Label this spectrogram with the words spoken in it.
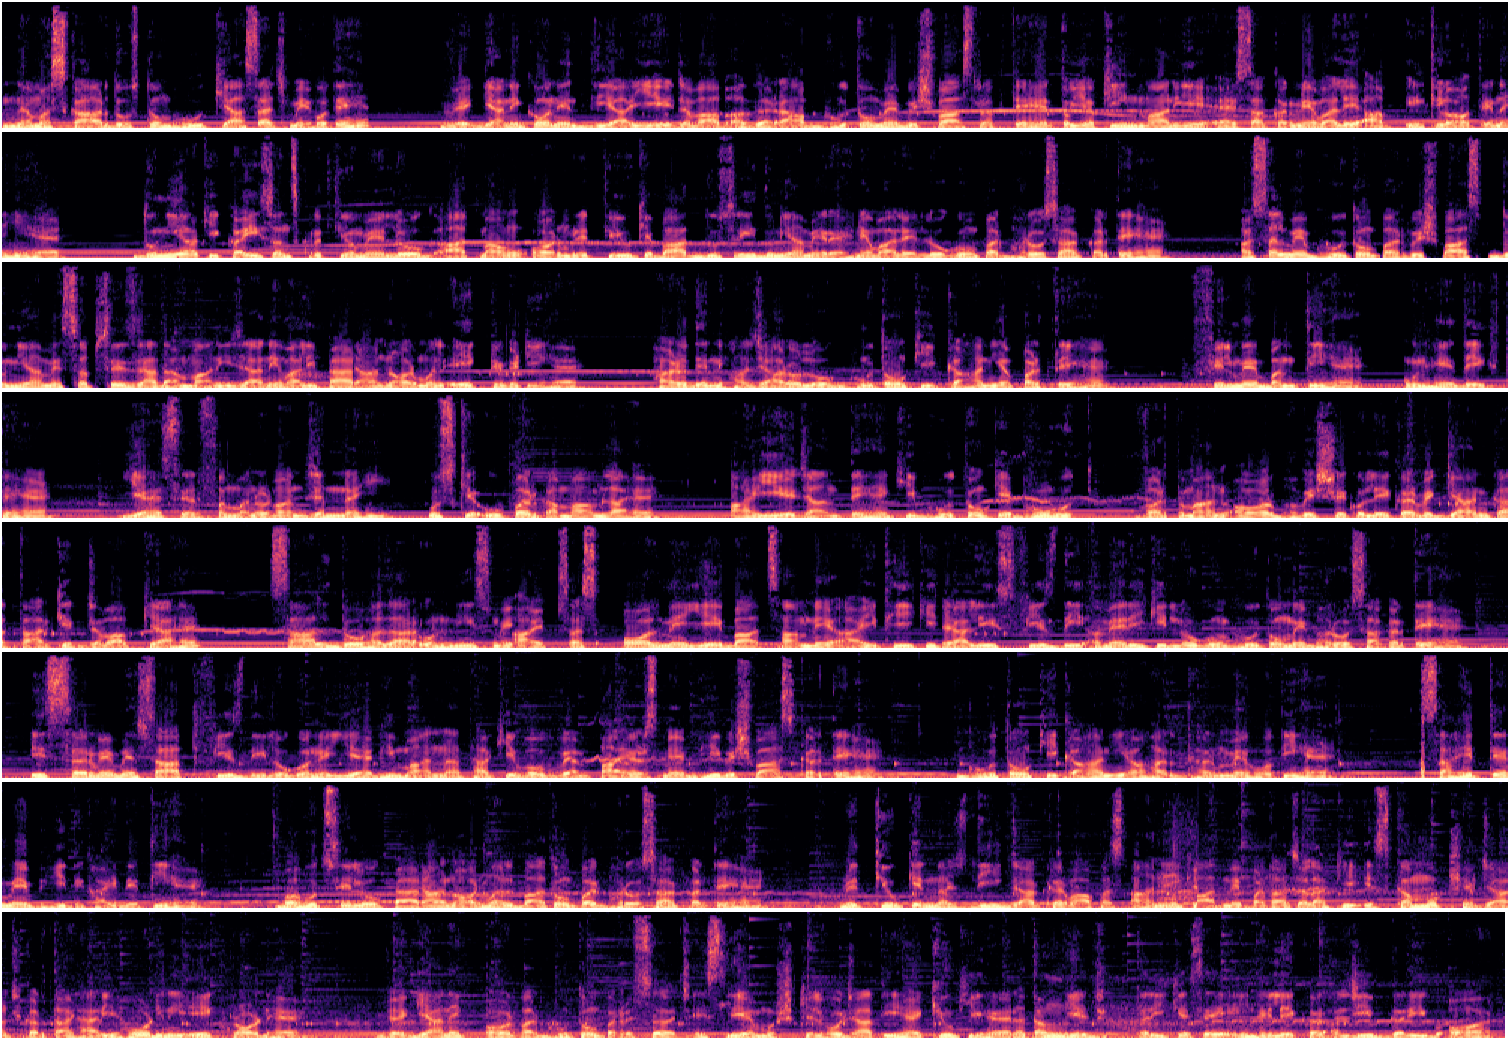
नमस्कार दोस्तों, भूत क्या सच में होते हैं? वैज्ञानिकों ने दिया ये जवाब, अगर आप भूतों में विश्वास रखते हैं तो यकीन मानिए ऐसा करने वाले आप इकलौते नहीं है। दुनिया की कई संस्कृतियों में लोग आत्माओं और मृत्यु के बाद दूसरी दुनिया में रहने वाले लोगों पर भरोसा करते हैं। असल में भूतों पर विश्वास दुनिया में सबसे ज़्यादा मानी जाने वाली पैरानॉर्मल एक्टिविटी है। हर दिन हज़ारों लोग भूतों की कहानियाँ पढ़ते हैं, फ़िल्में बनती हैं। उन्हें देखते हैं। यह सिर्फ़ मनोरंजन नहीं, उसके ऊपर का मामला है। आइए जानते हैं कि भूतों के भूत, वर्तमान और भविष्य को लेकर विज्ञान का तार्किक जवाब क्या है? साल 2019 में आइप्सस पॉल में ये बात सामने आई थी कि बयालीस फ़ीसदी अमेरिकी लोगों भूतों में भरोसा करते हैं। इस सर्वे में सात फ़ीसदी लोगों ने यह भी मानना था कि वो वेम्पायर्स में भी विश्वास करते हैं। भूतों की कहानियाँ हर धर्म में होती हैं। साहित्य में भी दिखाई देती हैं। बहुत से लोग पैरानॉर्मल बातों पर भरोसा करते हैं। मृत्यु के नज़दीक जाकर वापस आने के बाद में पता चला कि इसका मुख्य जाँच करता हैरी होडनी एक फ्रॉड है। वैज्ञानिक और पर भूतों पर रिसर्च इसलिए मुश्किल हो जाती है क्योंकि हैरत अंगेज तरीके से इन्हें लेकर अजीब, गरीब और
